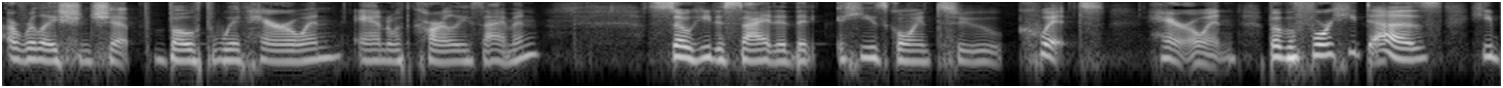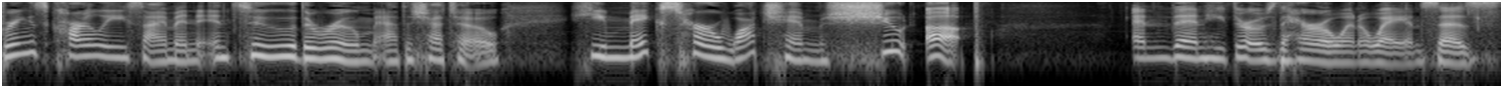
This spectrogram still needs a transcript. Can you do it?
a relationship both with heroin and with Carly Simon. So he decided that he's going to quit heroin. But before he does, he brings Carly Simon into the room at the chateau. He makes her watch him shoot up and then he throws the heroin away and says,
